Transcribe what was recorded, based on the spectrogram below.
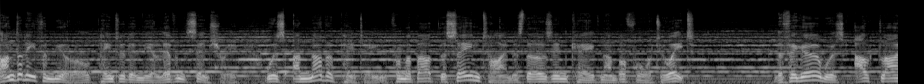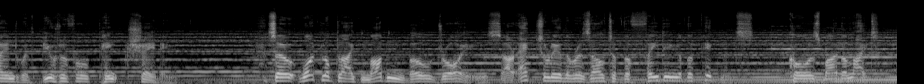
Underneath a mural painted in the 11th century was another painting from about the same time as those in cave number 428. The figure was outlined with beautiful pink shading. So what look like modern bold drawings are actually the result of the fading of the pigments caused by the light.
